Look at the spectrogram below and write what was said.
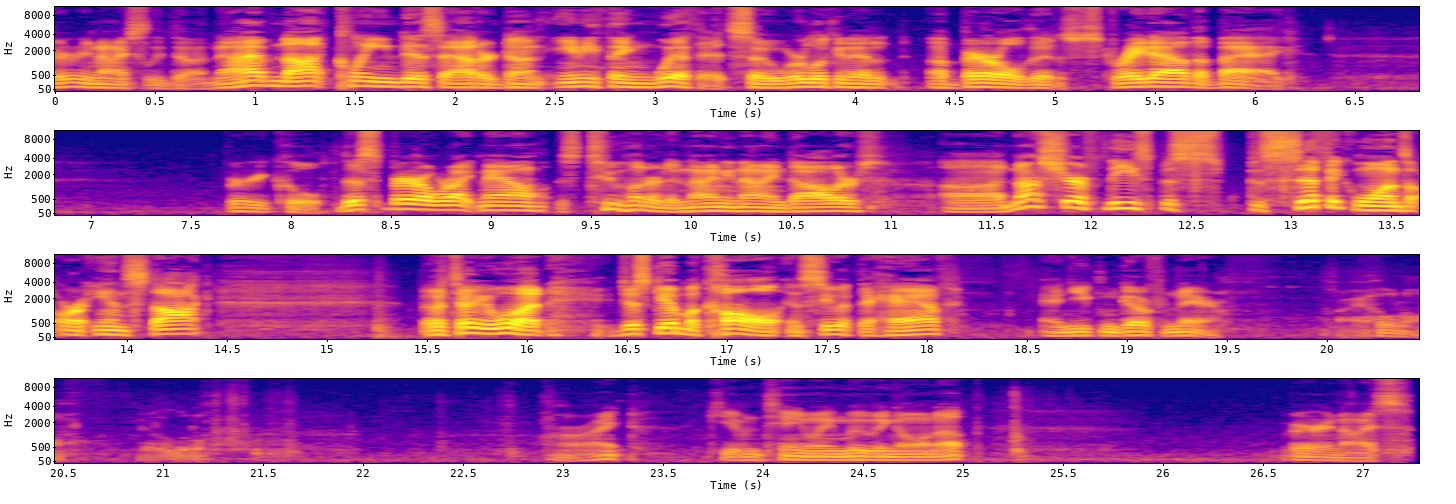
Very nicely done. Now, I have not cleaned this out or done anything with it, so we're looking at a barrel that is straight out of the bag. Very cool. This barrel right now is $299. Uh, not sure if these specific ones are in stock, but I tell you what, just give them a call and see what they have, and you can go from there. All right, hold on. Got a little. All right, continuing moving on up. Very nice.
